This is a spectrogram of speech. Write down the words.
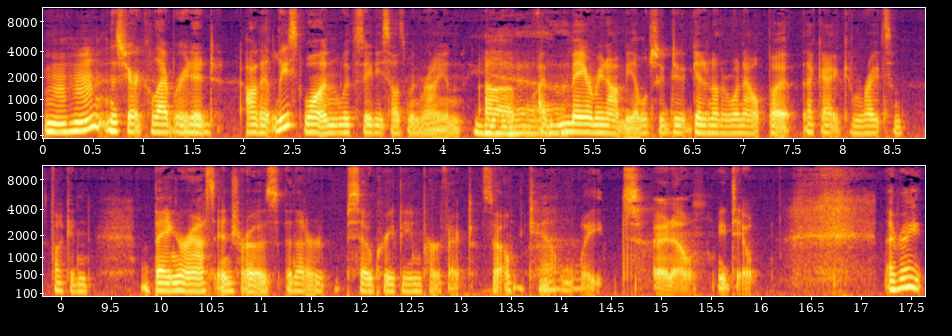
hmm this year I collaborated on at least one with Sadie's husband Ryan. Um, I may or may not be able to do get another one out, but that guy can write some fucking banger ass intros and that are so creepy and perfect. So can't wait. I know, me too. All right,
